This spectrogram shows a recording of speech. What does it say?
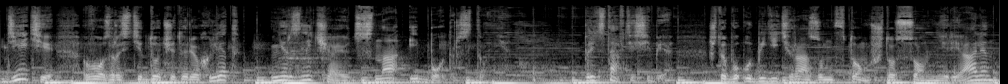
Дети в возрасте до 4 лет не различают сна и бодрствования. Представьте себе, чтобы убедить разум в том, что сон нереален,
